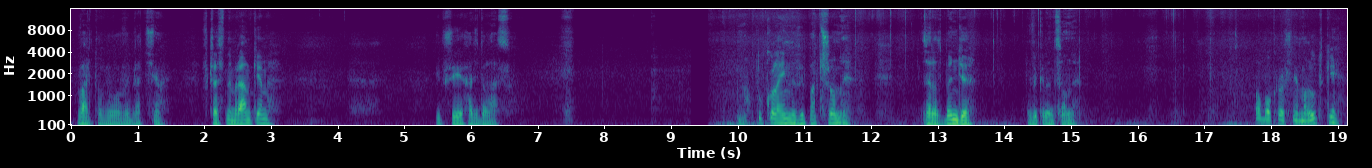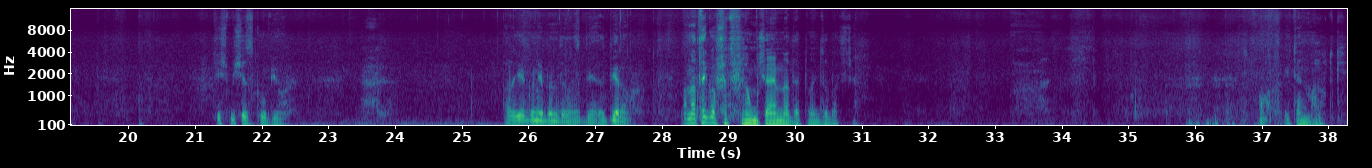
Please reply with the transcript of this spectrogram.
Warto było wybrać się wczesnym rankiem i przyjechać do lasu. No, tu kolejny wypatrzony. Zaraz będzie wykręcony. Obok rośnie malutki. Gdzieś mi się zgubił. Ale jego nie będę zbierał. A na tego przed chwilą musiałem nadepnąć, zobaczcie. O, i ten malutki.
